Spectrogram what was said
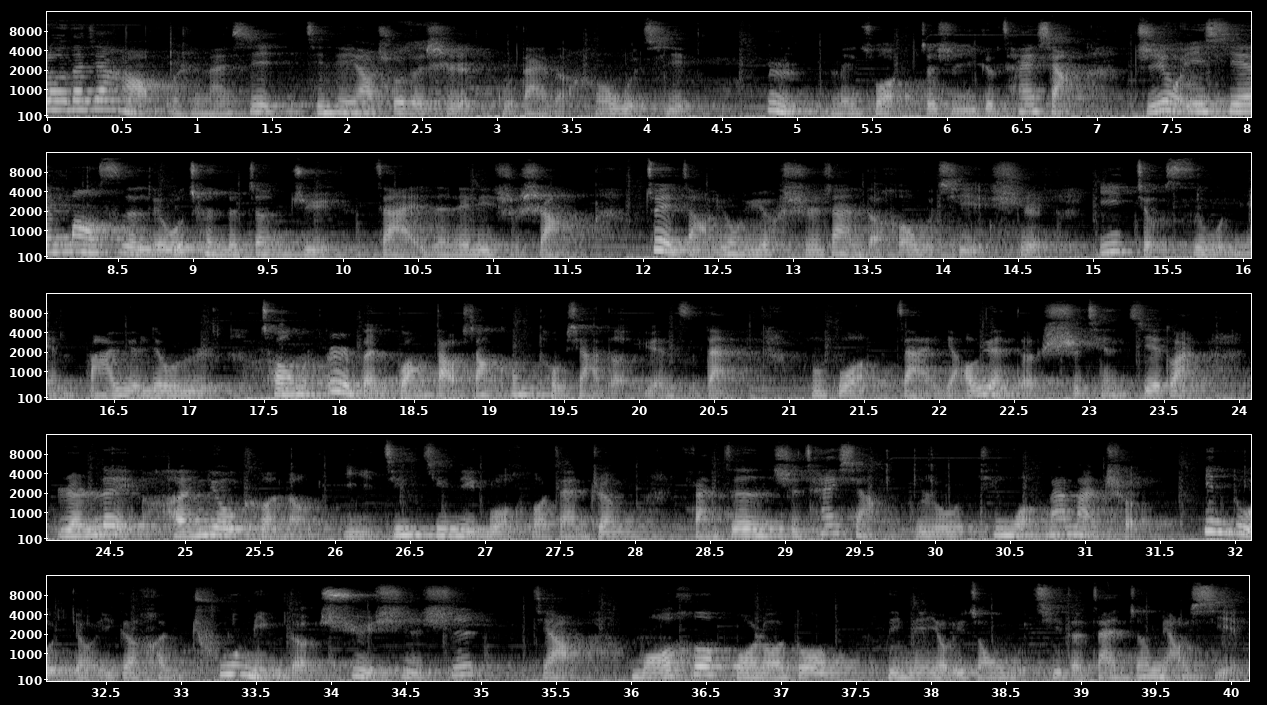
Hello，大家好，我是南希。今天要说的是古代的核武器。嗯，没错，这是一个猜想，只有一些貌似留存的证据在人类历史上。最早用于实战的核武器是1945年8月6日从日本广岛上空投下的原子弹。不过，在遥远的史前阶段，人类很有可能已经经历过核战争。反正是猜想，不如听我慢慢扯。印度有一个很出名的叙事诗，叫《摩诃婆罗多》，里面有一种武器的战争描写。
